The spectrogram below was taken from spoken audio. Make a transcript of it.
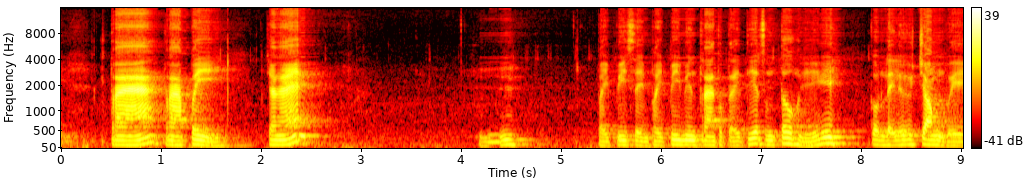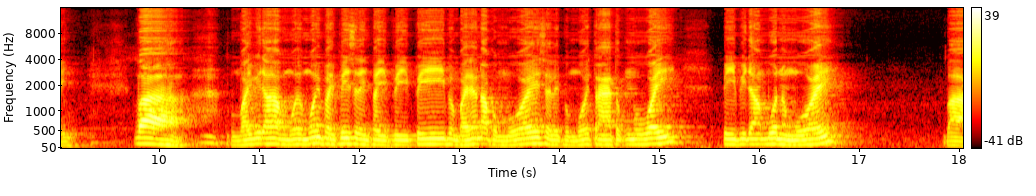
2ត្រាត្រា2អញ្ចឹងហ៎ 22សេ22មានត្រាទុកតែទៀតសំទោសហីកូនលេខលើចង់វិញបាទ8ពីដល់16 1 22សេលេខ22 2 8ដល់16សេលេខ6ត្រាទុក1 2 2ដល់4នឹង1បា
